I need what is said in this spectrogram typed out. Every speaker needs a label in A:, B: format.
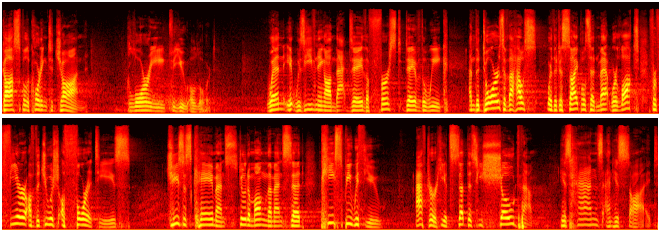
A: Gospel according to John. Glory to you, O Lord. When it was evening on that day, the first day of the week, and the doors of the house where the disciples had met were locked for fear of the Jewish authorities, Jesus came and stood among them and said, Peace be with you. After he had said this, he showed them his hands and his side.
